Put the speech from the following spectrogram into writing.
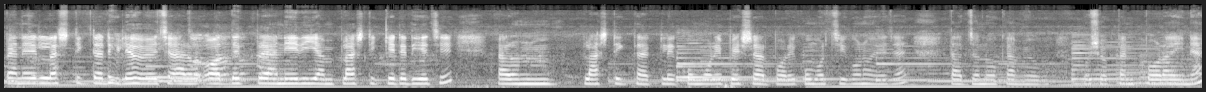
প্যানের ইলাস্টিকটা ঢিলে হয়েছে। আর অর্ধেক প্যানেরই আমি প্লাস্টিক কেটে দিয়েছি। কারণ প্লাস্টিক থাকলে কোমরে প্রেশার পরে, কোমর চিকন হয়ে যায়। তার জন্য ওকে আমি ওসব প্যান্ট পরাই না।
